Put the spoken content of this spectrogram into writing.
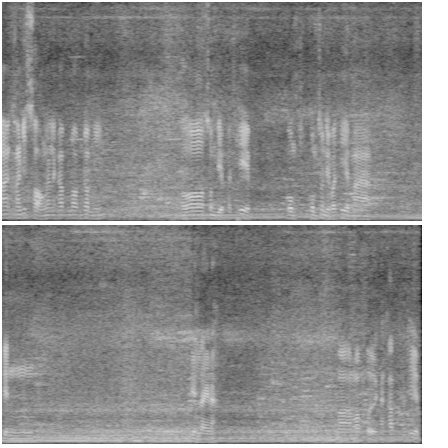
มาครั้งที่สองแล้วนะครับ รอบรอบนี้อ๋อสมเด็จพระเทพกรมกรมสมเด็จพระเทพมาเป็น เป็นอะไรนะมามาเปิดนะครับ พระเทพ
